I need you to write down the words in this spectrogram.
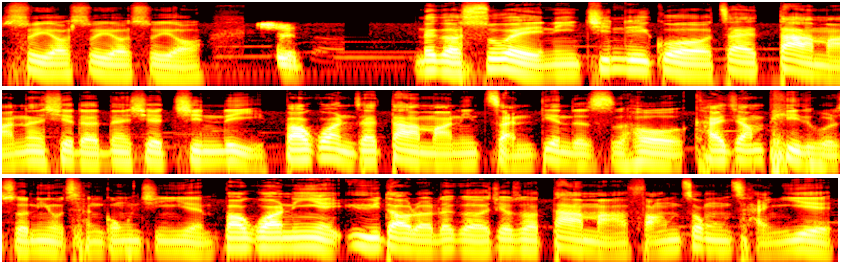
是哟，是哟，是哟，是。那个苏伟，你经历过在大马那些的那些经历，包括你在大马你展店的时候开疆辟土的时候，你有成功经验，包括你也遇到了那个叫做大马防重产业，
